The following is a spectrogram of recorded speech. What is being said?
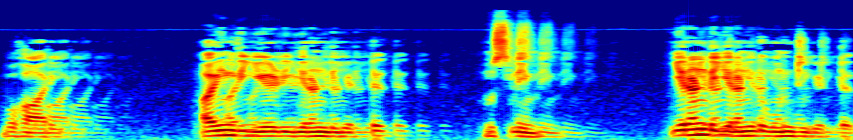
புகாரி ஐந்து ஏழு இரண்டு எட்டு முஸ்லிம் இரண்டு இரண்டு ஒன்று எட்டு.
